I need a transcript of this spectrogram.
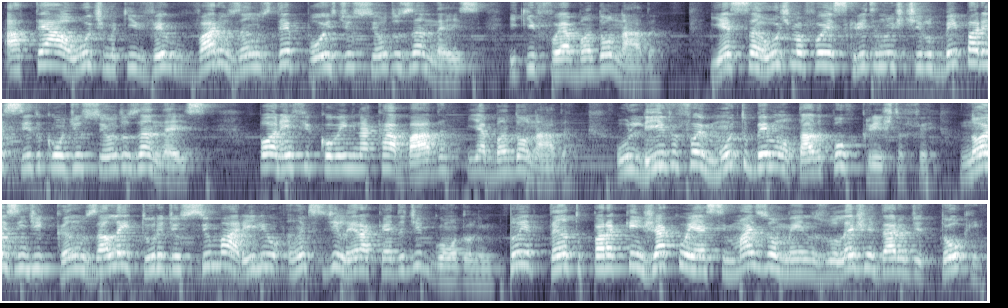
até a última que veio vários anos depois de O Senhor dos Anéis, e que foi abandonada. E essa última foi escrita num estilo bem parecido com o de O Senhor dos Anéis, porém ficou inacabada e abandonada. O livro foi muito bem montado por Christopher. Nós indicamos a leitura de O Silmarillion antes de ler A Queda de Gondolin. No entanto, para quem já conhece mais ou menos o legendário de Tolkien,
